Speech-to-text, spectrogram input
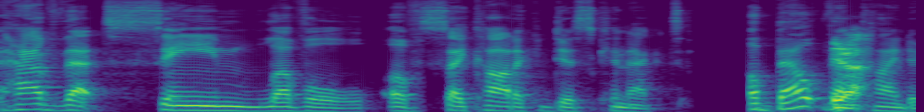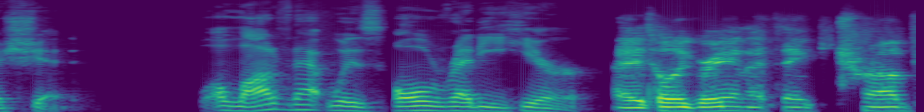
have that same level of psychotic disconnect about that yeah. kind of shit. A lot of that was already here. I totally agree. And I think Trump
